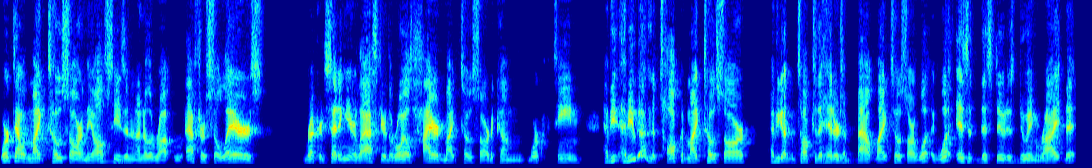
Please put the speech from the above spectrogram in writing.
worked out with Mike Tosar in the offseason. And I know the after Soler's record setting year last year, the Royals hired Mike Tosar to come work with the team. Have you have you gotten to talk with Mike Tosar? Have you gotten to talk to the hitters about Mike Tosar? What what is it this dude is doing right that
